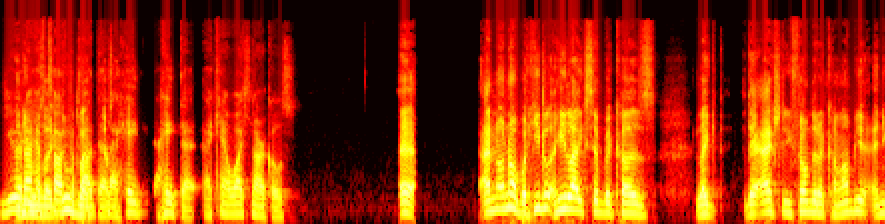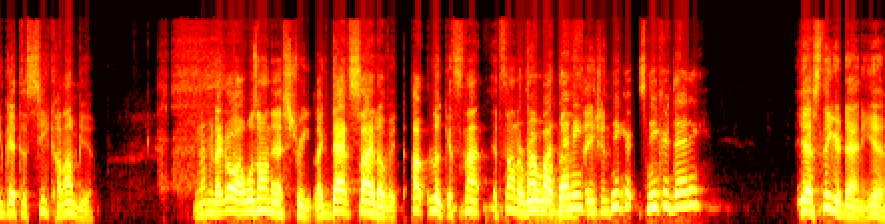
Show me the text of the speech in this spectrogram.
You and and, I have like, talked about like, that. I hate I hate that. I can't watch Narcos. I don't know, but he he likes it because like they actually filmed it in Colombia, and you get to see Colombia. You know what I mean? Like, oh, I was on that street, like that side of it. Uh, look, it's not it's not a real about Danny sneaker sneaker Danny. Yeah, Sneaker Danny. Yeah,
